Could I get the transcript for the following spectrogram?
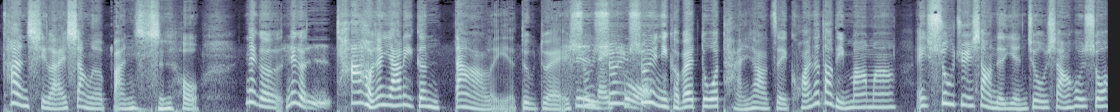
看起来上了班之后，那个那个他好像压力更大了耶，对不对？所以所以所以你可不可以多谈一下这一块？那到底妈妈哎，数据上的研究上，或者说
